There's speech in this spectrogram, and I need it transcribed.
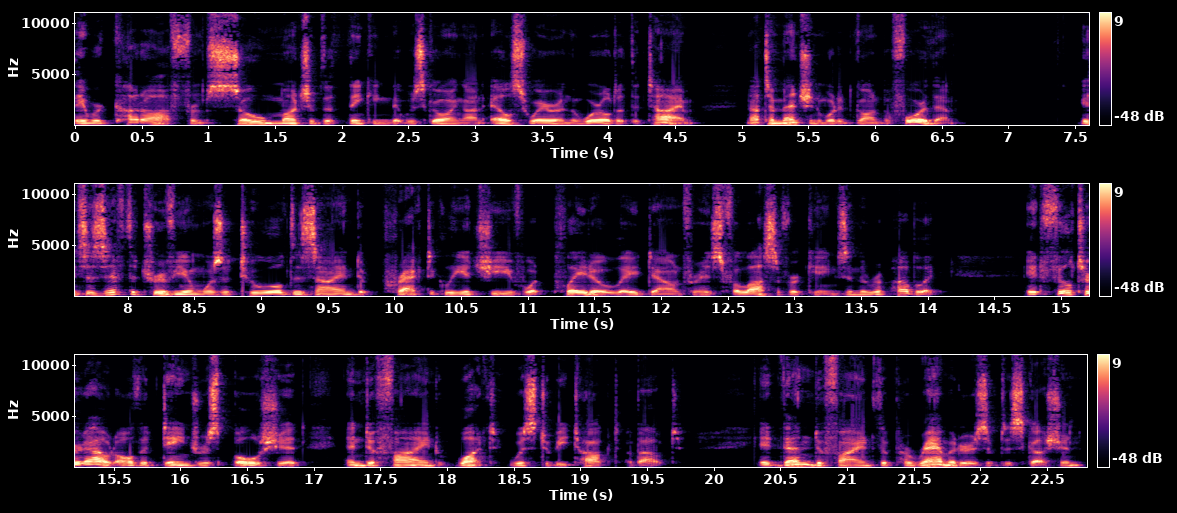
They were cut off from so much of the thinking that was going on elsewhere in the world at the time, not to mention what had gone before them. It's as if the trivium was a tool designed to practically achieve what Plato laid down for his philosopher kings in the Republic. It filtered out all the dangerous bullshit and defined what was to be talked about. It then defined the parameters of discussion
